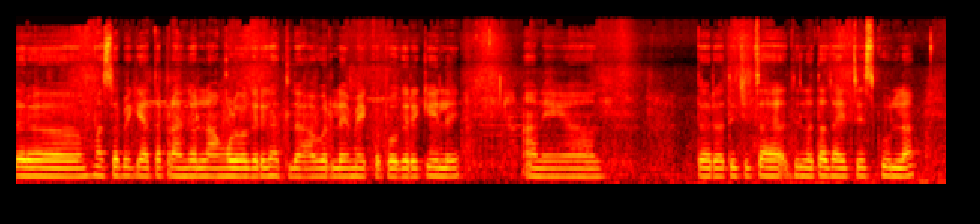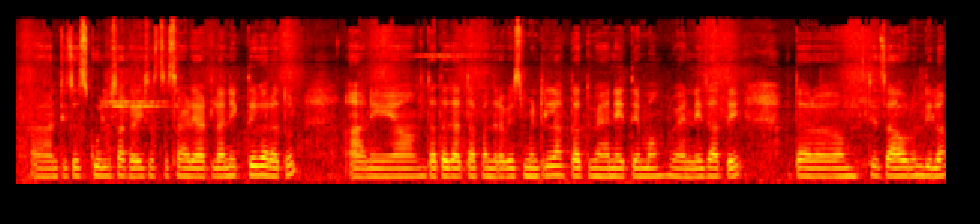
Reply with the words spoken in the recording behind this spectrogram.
तर मस्तपैकी आता प्रांजलला आंघोळ वगैरे घातलं. आवरलं आहे मेकअप वगैरे केलं आहे आणि तर तिची चा तिला आता जायचं आहे स्कूलला आणि तिचं स्कूल सकाळी असतं साडेआठला निघते घरातून. आणि जाता जाता पंधरा वीस मिनटं लागतात. व्हॅन येते मग. व्हॅनने जाते. तर तिचं आवरून दिलं.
